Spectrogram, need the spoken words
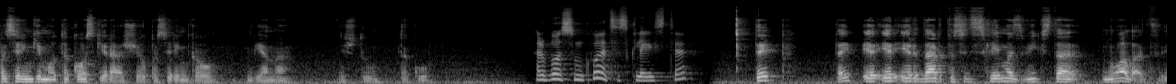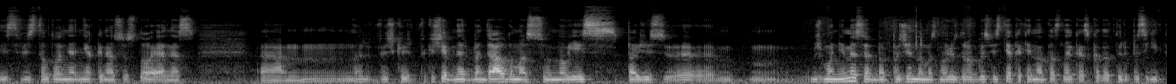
pasirinkimo takoskyra, aš jau pasirinkau vieną iš tų takų. Ar buvo sunku atsiskleisti? Taip, taip. Ir, ir, ir dar tas atsiskleidimas vyksta nuolat. Jis vis dėlto ne, nieko nesustoja, nes um, kažkaip net bendraudamas su naujais, pavyzdžiui, žmonėmis arba pažindamas naujus draugus, vis tiek ateina tas laikas, kada turi pasakyti,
